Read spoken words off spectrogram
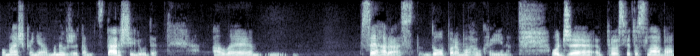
помешкання. Вони вже там старші люди, але все гаразд до перемоги України. Отже, про Святослава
